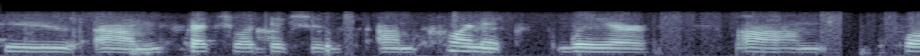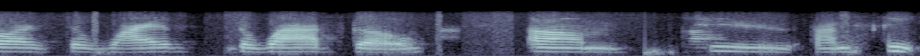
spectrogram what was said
to um, sexual addiction um, clinics where, um, as far as the wives the wives go, um, to um, seek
